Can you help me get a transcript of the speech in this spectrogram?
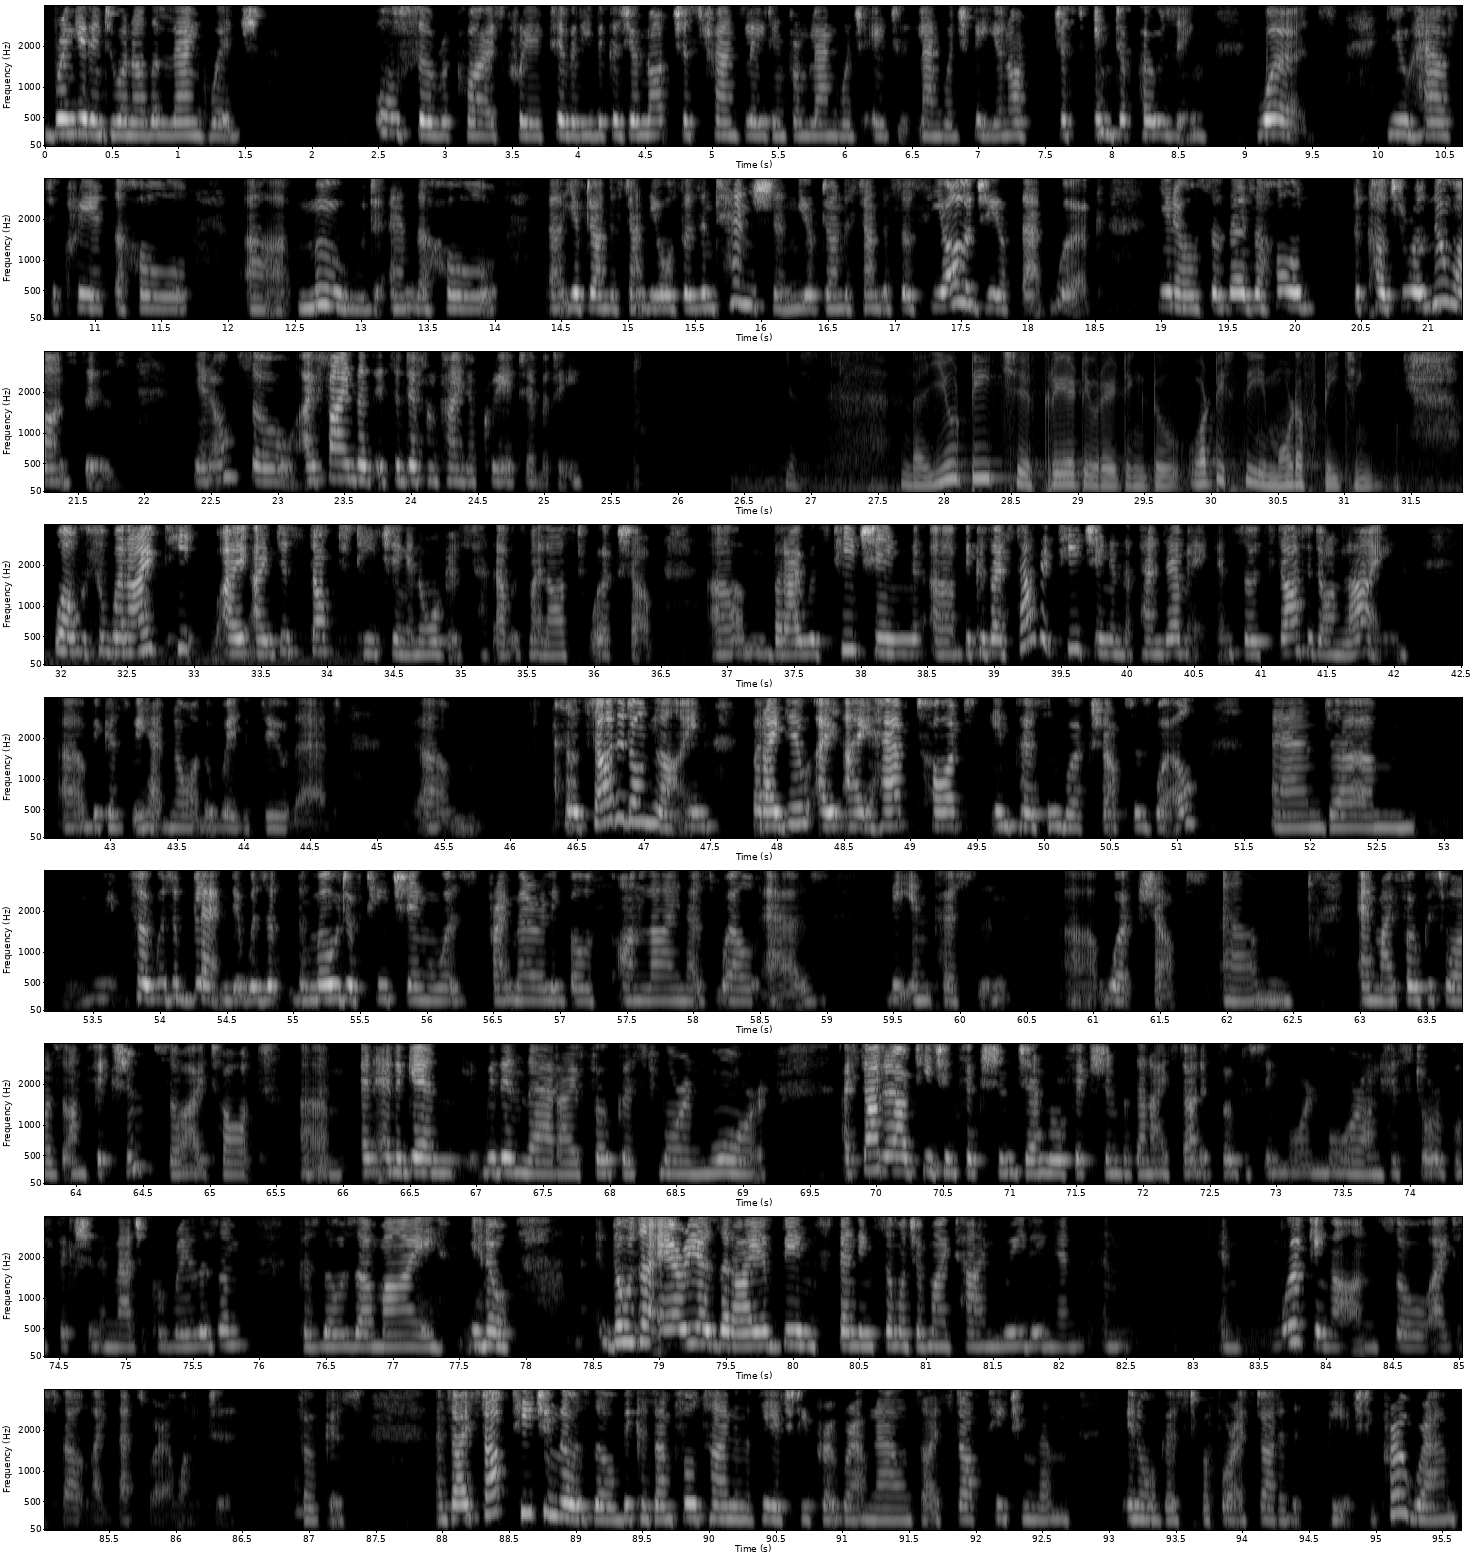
bring it into another language, also requires creativity because you're not just translating from language A to language B. You're not just interposing words. You have to create the whole uh, mood and the whole uh, you have to understand the author's intention. You have to understand the sociology of that work. You know, so there's a whole the cultural nuances. You know, so I find that it's a different kind of creativity. Yes, and uh, you teach creative writing too. What is the mode of teaching? Well, so when I teach, I, I just stopped teaching in August. That was my last workshop. Um, but I was teaching uh, because I started teaching in the pandemic, and so it started online uh, because we had no other way to do that. Um, so it started online, but I do I, I have taught in-person workshops as well, and um, so it was a blend. It was a, the mode of teaching was primarily both online as well as the in-person uh, workshops. Um, and my focus was on fiction, so I taught, um, and and again within that I focused more and more I started out teaching fiction, general fiction, but then I started focusing more and more on historical fiction and magical realism because those are my, you know, those are areas that I have been spending so much of my time reading and and and working on. So I just felt like that's where I wanted to focus. And so I stopped teaching those though because I'm full time in the PhD program now, and so I stopped teaching them in August before I started the PhD program.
